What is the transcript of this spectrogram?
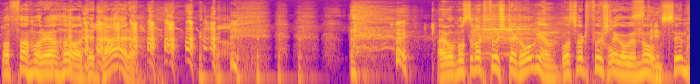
Vad fan var det jag hörde där? Nej, Det måste varit första gången, det måste varit första gången någonsin.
